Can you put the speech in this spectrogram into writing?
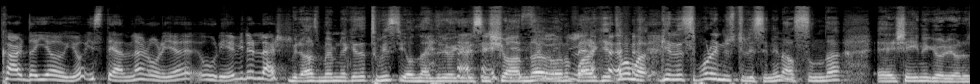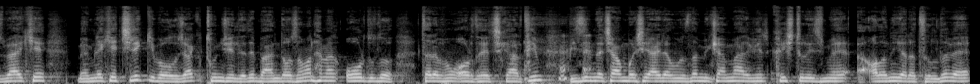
Kar da yağıyor. İsteyenler oraya uğrayabilirler. Biraz memlekete twist yönlendiriyor gibisin şu anda. Onu fark ettim ama gene spor endüstrisinin aslında e, şeyini görüyoruz. Belki memleketçilik gibi olacak. Tunceli dedi. Ben de o zaman hemen Ordulu tarafımı ortaya çıkartayım. Bizim de Çambaşı Yaylamızda mükemmel bir kış turizmi alanı yaratıldı ve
